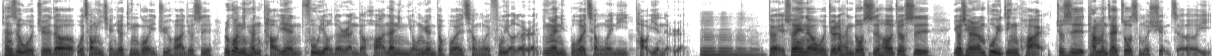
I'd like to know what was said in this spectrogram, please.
但是我觉得，我从以前就听过一句话，就是如果你很讨厌富有的人的话，那你永远都不会成为富有的人，因为你不会成为你讨厌的人。嗯哼哼哼，对，所以呢，我觉得很多时候就是有钱人不一定坏，就是他们在做什么选择而已。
